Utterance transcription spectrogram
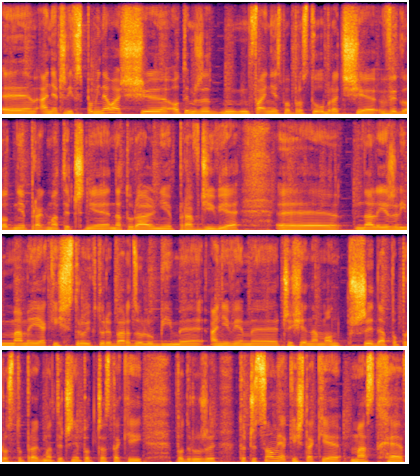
e, Ania, czyli wspominałaś e, o tym, że mm, fajnie jest po prostu ubrać się wygodnie, pragmatycznie, naturalnie, prawdziwie. E, no ale jeżeli mamy jakiś strój, który bardzo lubimy, a nie wiemy, czy się nam on przyda po prostu pragmatycznie podczas takiej podróży, to czy są jakieś takie must have,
